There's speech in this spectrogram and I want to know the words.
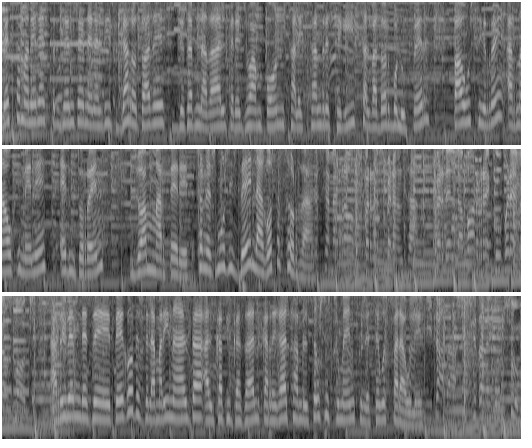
D'esta manera es presenten en el disc Garrotades Josep Nadal, Pere Joan Pons, Alexandre Seguís, Salvador Bolufer, Pau Sirre, Arnau Jiménez, Edu Torrents, Joan Mar Pérez. Són els músics de La Gossa Sorda. Per l'esperança, perdent la por recuperem els mots. Arriben des de Pego, des de la Marina Alta al Cap i Casal, carregats amb els seus instruments i les seues paraules. Limitada, societat de consum,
